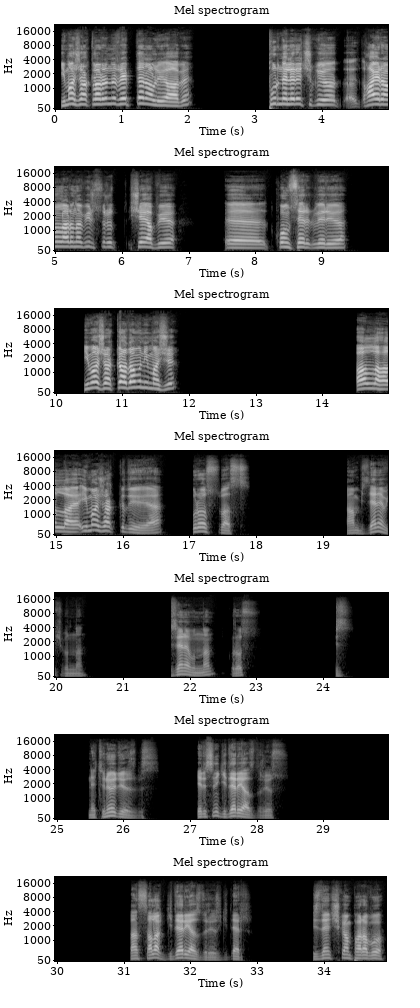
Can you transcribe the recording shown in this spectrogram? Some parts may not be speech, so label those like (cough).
İmaj haklarını rapten alıyor abi. Turnelere çıkıyor. Hayranlarına bir sürü şey yapıyor. e, konser veriyor. İmaj hakkı adamın imajı. Allah Allah ya. imaj hakkı diyor ya. Gross bas. Tamam bize ne ki bundan? Bize ne bundan? Gross. Biz netini ödüyoruz biz. Gerisini gider yazdırıyoruz. Lan salak gider yazdırıyoruz gider. Bizden çıkan para bu.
